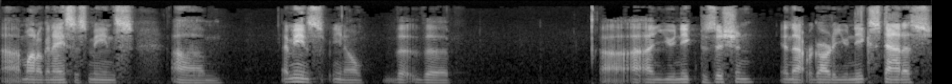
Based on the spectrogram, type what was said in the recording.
uh, monogenesis, means um, it means you know the the uh, a unique position in that regard, a unique status.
